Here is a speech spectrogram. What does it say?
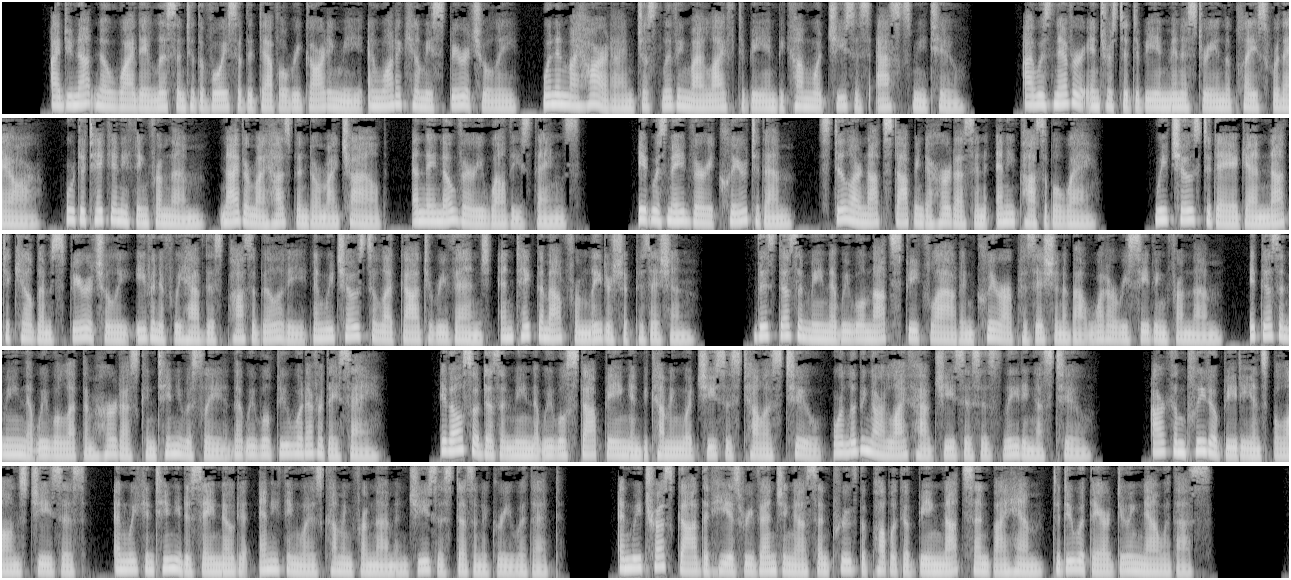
I do not know why they listen to the voice of the devil regarding me and want to kill me spiritually, when in my heart I am just living my life to be and become what Jesus asks me to. I was never interested to be in ministry in the place where they are, or to take anything from them, neither my husband or my child, and they know very well these things. It was made very clear to them, still are not stopping to hurt us in any possible way. We chose today again not to kill them spiritually, even if we have this possibility, and we chose to let God to revenge and take them out from leadership position. This doesn't mean that we will not speak loud and clear our position about what are receiving from them. It doesn't mean that we will let them hurt us continuously, that we will do whatever they say. It also doesn't mean that we will stop being and becoming what Jesus tell us to, or living our life how Jesus is leading us to. Our complete obedience belongs Jesus, and we continue to say no to anything what is coming from them and Jesus doesn't agree with it. And we trust God that He is revenging us and prove the public of being not sent by Him to do what they are doing now with us.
